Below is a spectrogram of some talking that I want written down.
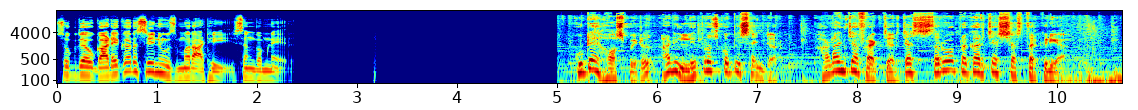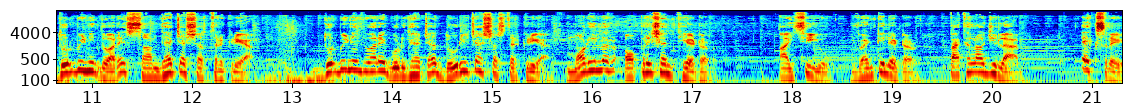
Sukhdev Gadekar C news Marathi Sangamner. Kute hospital आणि लेप्रोस्कोपी सेंटर? हाडांच्या फ्रॅक्चरच्या सर्व प्रकारच्या शस्त्रक्रिया दुर्बिणीद्वारे सांध्याच्या शस्त्रक्रिया दुर्बिणीद्वारे गुडघ्याच्या दोरीच्या शस्त्रक्रिया modular operation theatre I C U ventilator pathology lab X ray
